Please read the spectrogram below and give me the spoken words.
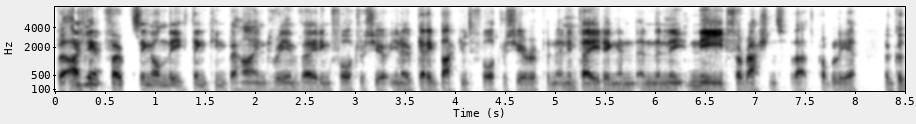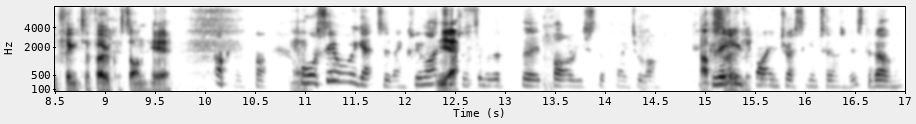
But I think Yeah. focusing on the thinking behind re-invading Fortress Europe, you know, getting back into Fortress Europe and, and invading, and, and the need, need for rations for that's probably a, a good thing to focus on here. Okay, fine. Yeah. Well, we'll see what we get to then, because we might touch on some of the, the Far East stuff later on. Because it is Absolutely, quite interesting in terms of its development.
